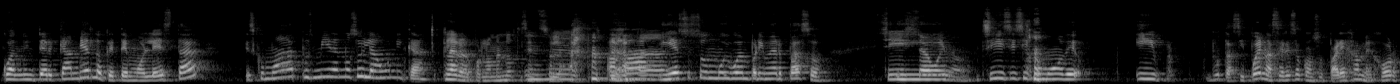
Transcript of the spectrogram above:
cuando intercambias lo que te molesta, es como, ah, pues mira, no soy la única. Claro, por lo menos no te sientes sola. Ajá. Ajá. Y eso es un muy buen primer paso. Sí, Y- está bueno. Sí, sí, sí, como de... Y, puta, si pueden hacer eso con su pareja, mejor.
